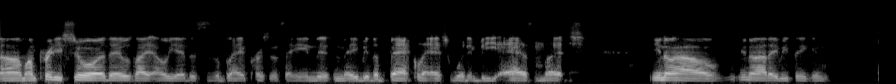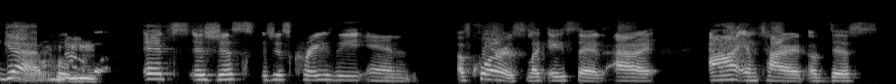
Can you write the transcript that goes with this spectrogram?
um, I'm pretty sure they was like, oh yeah, this is a black person saying this. Maybe the backlash wouldn't be as much. You know how you know how they be thinking. Yeah, Um, no, it's it's just it's just crazy, and of course, like Ace said, I I am tired of this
